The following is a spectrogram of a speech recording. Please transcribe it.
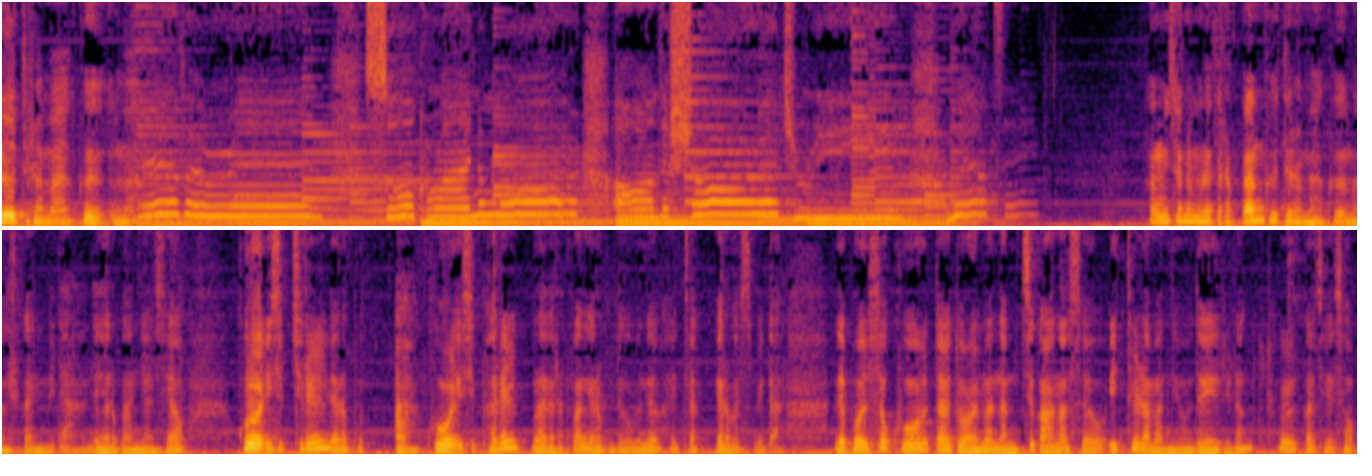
그 드라마, 그 음악. 강민선의 문화다락방 그 드라마 그 음악 시간입니다. 네 여러분 안녕하세요. 9월 27일 여러분 아 9월 28일 문화다락방 여러분들과 문을 활짝 열어봤습니다. 네 벌써 9월 달도 얼마 남지가 않았어요. 이틀 남았네요. 내일이랑 토요일까지 해서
